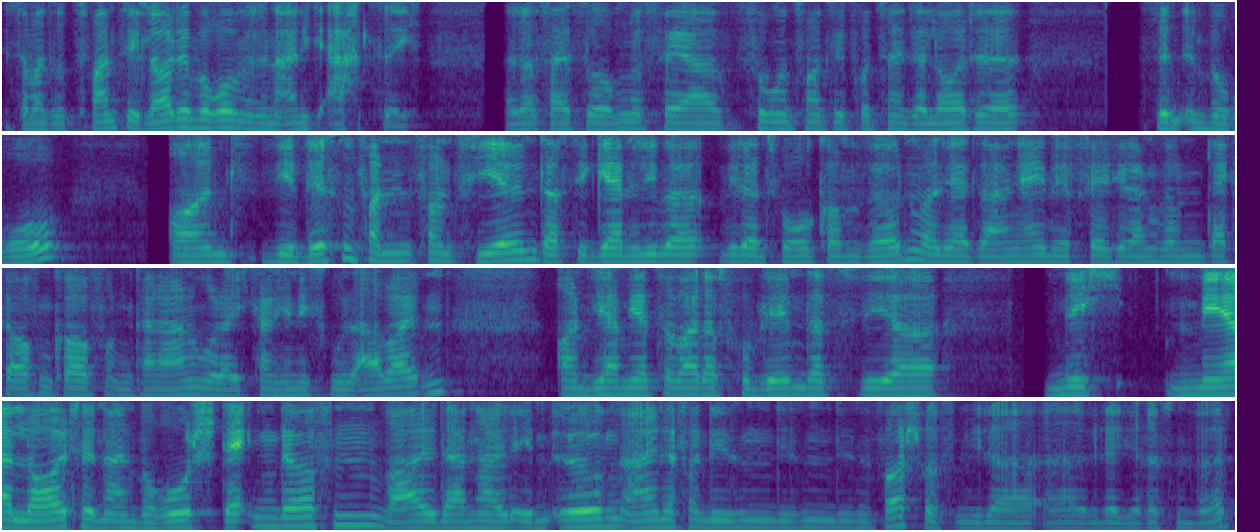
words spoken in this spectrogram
ich sag mal so 20 Leute im Büro, wir sind eigentlich 80. Also das heißt so ungefähr 25 Prozent der Leute sind im Büro. Und wir wissen von, von vielen, dass sie gerne lieber wieder ins Büro kommen würden, weil die halt sagen, hey, mir fällt hier langsam eine Decke auf den Kopf und keine Ahnung, oder ich kann hier nicht so gut arbeiten. Und wir haben jetzt aber das Problem, dass wir nicht mehr Leute in ein Büro stecken dürfen, weil dann halt eben irgendeine von diesen, diesen, diesen Vorschriften wieder, äh, wieder gerissen wird.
